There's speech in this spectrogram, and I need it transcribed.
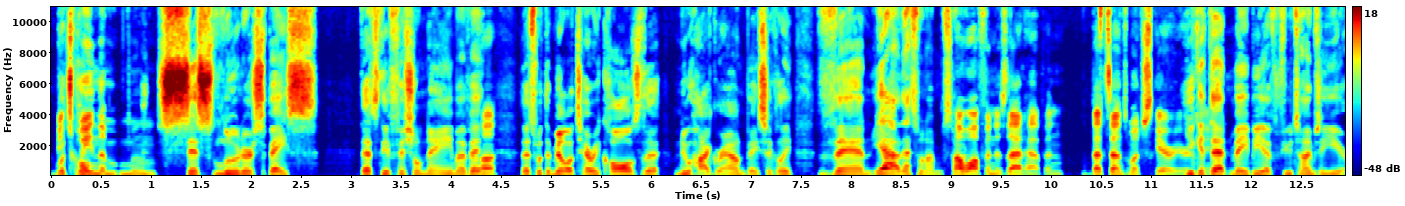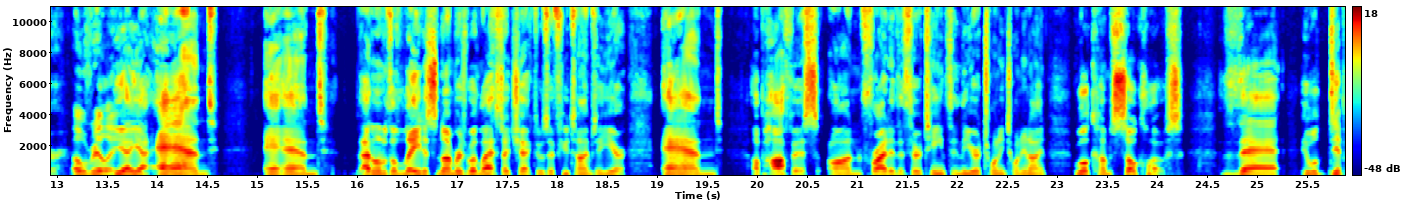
what's between called the moon. cislunar space. That's the official name of it. Uh-huh. That's what the military calls the new high ground, basically. Then, yeah, that's what I'm. How often does that happen? That sounds much scarier. You get that maybe a few times a year. Oh, really? Yeah, yeah, and and I don't know the latest numbers, but last I checked, it was a few times a year. And Apophis on Friday the thirteenth in the year twenty twenty nine will come so close that it will dip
